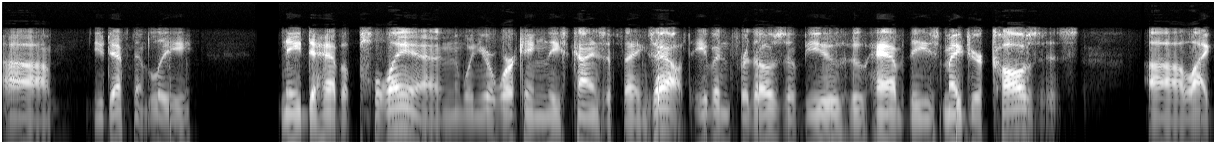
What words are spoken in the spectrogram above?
um, you definitely need to have a plan when you're working these kinds of things out. Even for those of you who have these major causes, uh, like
